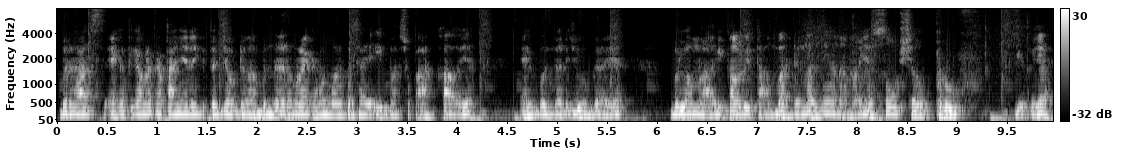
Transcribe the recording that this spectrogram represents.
berhasil, eh ketika mereka tanya dan kita jawab dengan benar, mereka akan mulai percaya, ih masuk akal ya. Eh benar juga ya. Belum lagi kalau ditambah dengan yang namanya social proof gitu ya.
